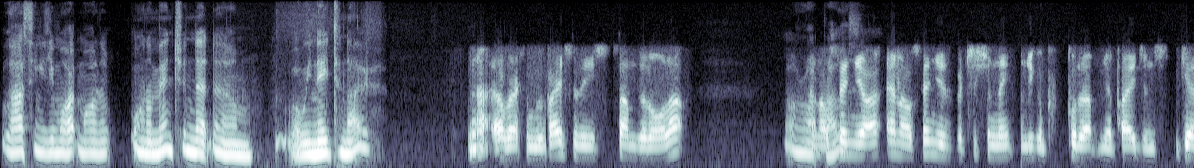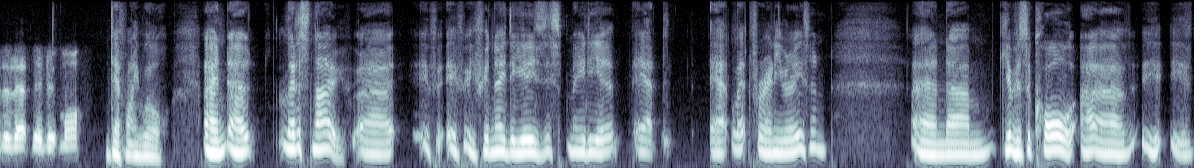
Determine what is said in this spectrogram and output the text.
last things you might want to, want to mention that um, well, we need to know? No, I reckon we basically summed it all up. All right, and I'll brothers. send you and I'll send you the petition link, and you can put it up on your page and get it out there a bit more. Definitely will. And uh, let us know uh, if, if if you need to use this media out, outlet for any reason. And um, give us a call. Uh, i- i-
